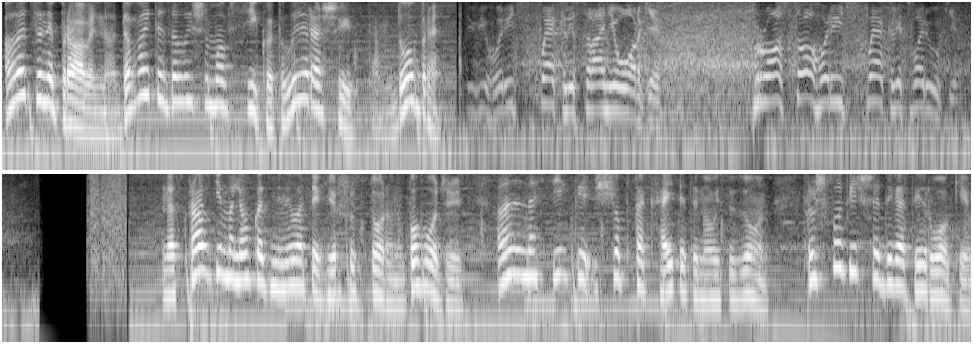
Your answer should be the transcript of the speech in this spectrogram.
Але це неправильно. Давайте залишимо всі котли рашистам, добре? Горіть в пеклі срані орки. Просто горіть в пеклі тварюки. Насправді мальовка змінилася в гіршу сторону, погоджуюсь, але не настільки, щоб так хейтити новий сезон. Пройшло більше 9 років.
